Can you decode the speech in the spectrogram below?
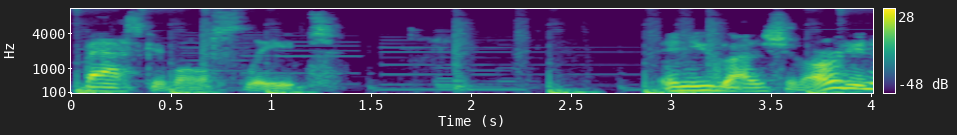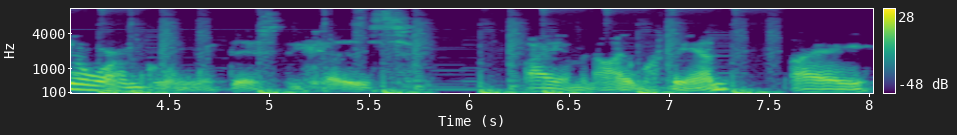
basketball slate. And you guys should already know where I'm going with this because I am an Iowa fan. I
